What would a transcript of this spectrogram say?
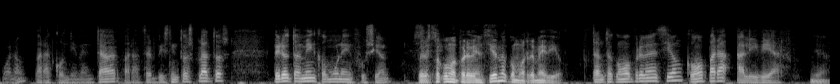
bueno, para condimentar, para hacer distintos platos, pero también como una infusión, ¿Pero esto como prevención o como remedio? tanto como prevención como para aliviar, Ya.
